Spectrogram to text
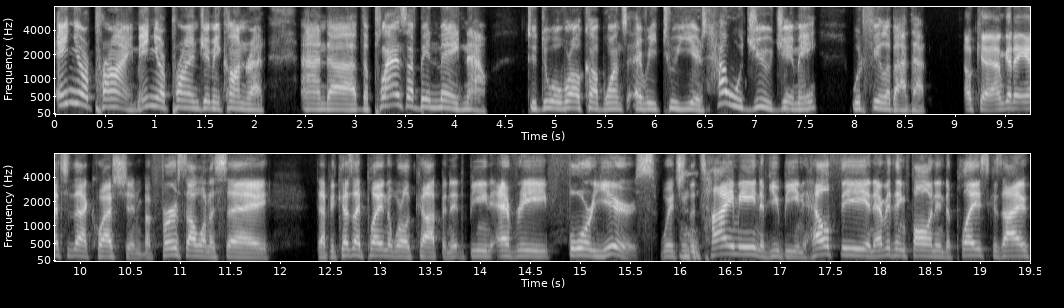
in your prime, in your prime, Jimmy Conrad, and uh, the plans have been made now to do a World Cup once every two years. How would you, Jimmy, would feel about that? Okay, I'm going to answer that question, but first I want to say that because I play in the World Cup and it being every four years, which mm-hmm. the timing of you being healthy and everything falling into place, because I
